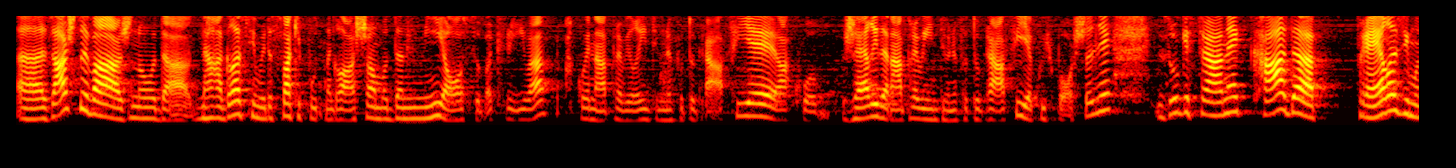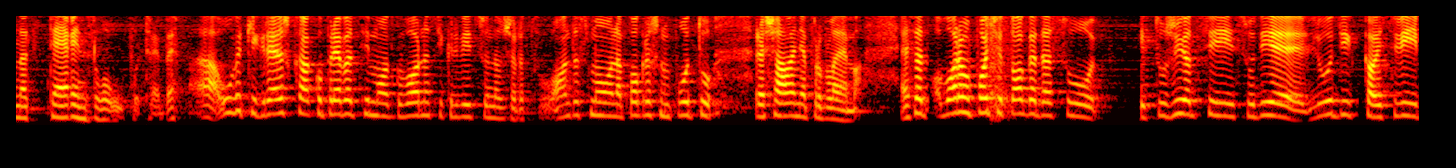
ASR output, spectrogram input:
E, zašto je važno da naglasimo i da svaki put naglašavamo da nije osoba kriva ako je napravila intimne fotografije, ako želi da napravi intimne fotografije, ako ih pošalje. S druge strane, kada prelazimo na teren zloupotrebe. A, uvek je greška ako prebacimo odgovornost i krivicu na žrtvu. Onda smo na pogrešnom putu rešavanja problema. E sad, moramo poći od toga da su tužioci, sudije, ljudi, kao i svi,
